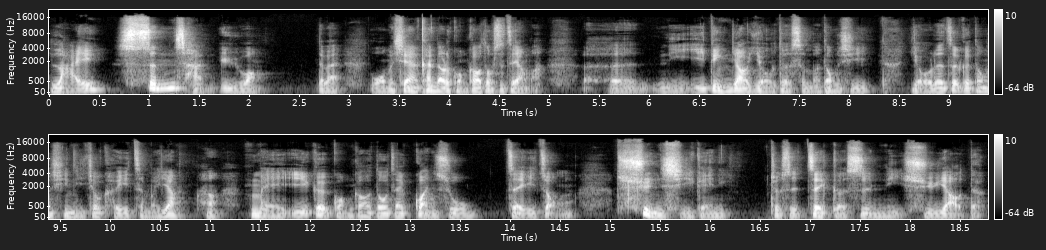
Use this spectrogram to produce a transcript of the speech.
来生产欲望。对不对？我们现在看到的广告都是这样嘛？呃，你一定要有的什么东西，有了这个东西，你就可以怎么样？哈，每一个广告都在灌输这一种讯息给你，就是这个是你需要的。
